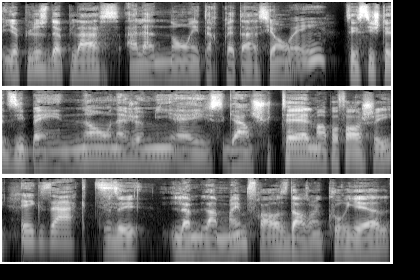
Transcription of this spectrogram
il y a plus de place à la non-interprétation. Oui, Tu sais, si je te dis, ben non, Najami, hey, regarde, je suis tellement pas fâché. exact. Je veux dire, la, la même phrase dans un courriel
